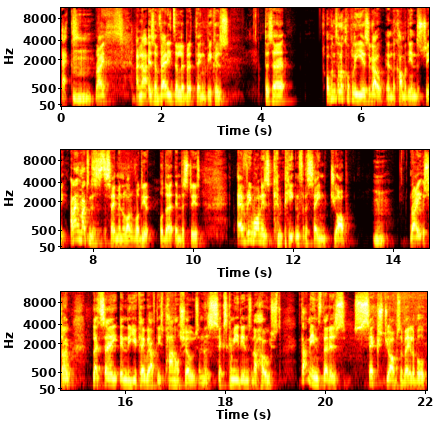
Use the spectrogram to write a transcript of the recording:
X, mm. right? And that is a very deliberate thing because there's a up until a couple of years ago in the comedy industry, and I imagine this is the same in a lot of other other industries. Everyone is competing for the same job, right? So let's say in the UK we have these panel shows, and there's six comedians and a host. That means there is six jobs available,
